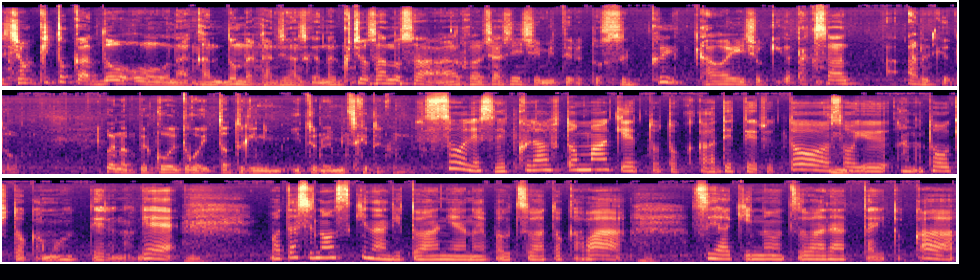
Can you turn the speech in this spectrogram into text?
食器とかどうなかんどんな感じなんですか？なんか口調さんのさこの写真集見てるとすっごい可愛い食器がたくさんあるけどこういうのってこういうとこ行った時にいつも見つけてくるんですか？そうですね。クラフトマーケットとかが出てると、そういうあの陶器とかも売ってるので、私の好きなリトアニアのやっぱ器とかは、素焼きの器だったりとか、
